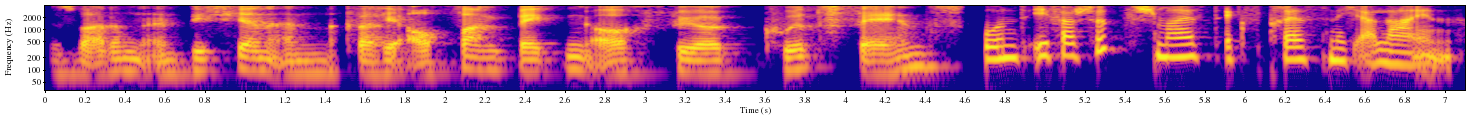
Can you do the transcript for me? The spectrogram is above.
Das war dann ein bisschen ein quasi Auffangbecken auch für Kurzfans. Und Eva Schütz schmeißt Express nicht allein.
